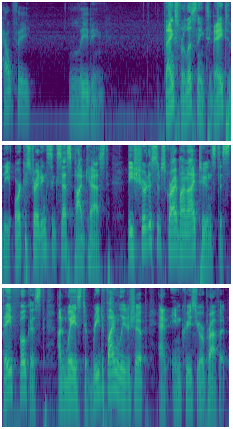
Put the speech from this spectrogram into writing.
healthy leading. Thanks for listening today to the Orchestrating Success podcast. Be sure to subscribe on iTunes to stay focused on ways to redefine leadership and increase your profit.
